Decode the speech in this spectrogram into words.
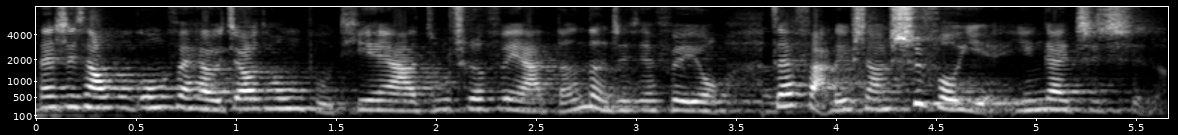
但是像误工费还有交通补贴啊、租车费啊等等这些费用，在法律上是否也应该支持呢？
